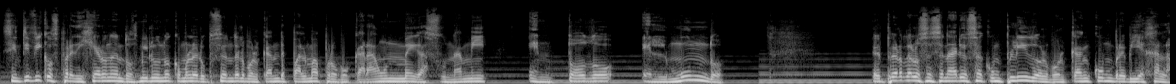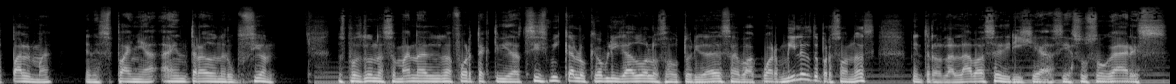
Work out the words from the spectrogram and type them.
científicos predijeron en 2001 cómo la erupción del volcán de Palma provocará un mega tsunami en todo el mundo. El peor de los escenarios ha cumplido, el volcán Cumbre Vieja La Palma, en España, ha entrado en erupción después de una semana de una fuerte actividad sísmica, lo que ha obligado a las autoridades a evacuar miles de personas mientras la lava se dirige hacia sus hogares.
